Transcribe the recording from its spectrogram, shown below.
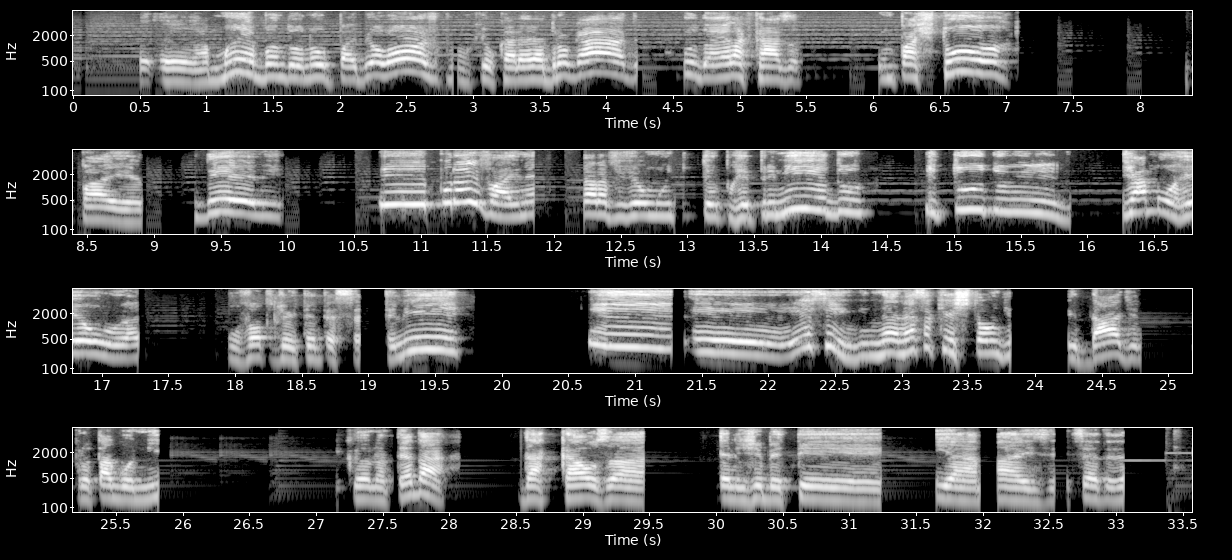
é, a mãe abandonou o pai biológico porque o cara era drogado, tudo. Aí ela casa um pastor, o pai é dele, e por aí vai, né? O cara viveu muito tempo reprimido e tudo, e já morreu por volta de 87 ali. E, e, e assim, né, nessa questão de idade, protagonista, até da, da causa LGBT, etc.,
